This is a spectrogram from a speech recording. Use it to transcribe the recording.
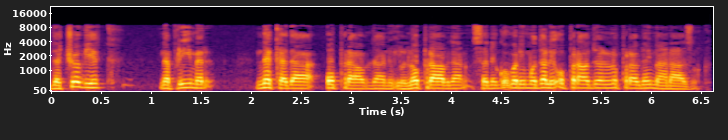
da čovjek, na primjer, nekada opravdano ili neopravdano, sad ne govorimo da li opravdano ili neopravdano ima razlog.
